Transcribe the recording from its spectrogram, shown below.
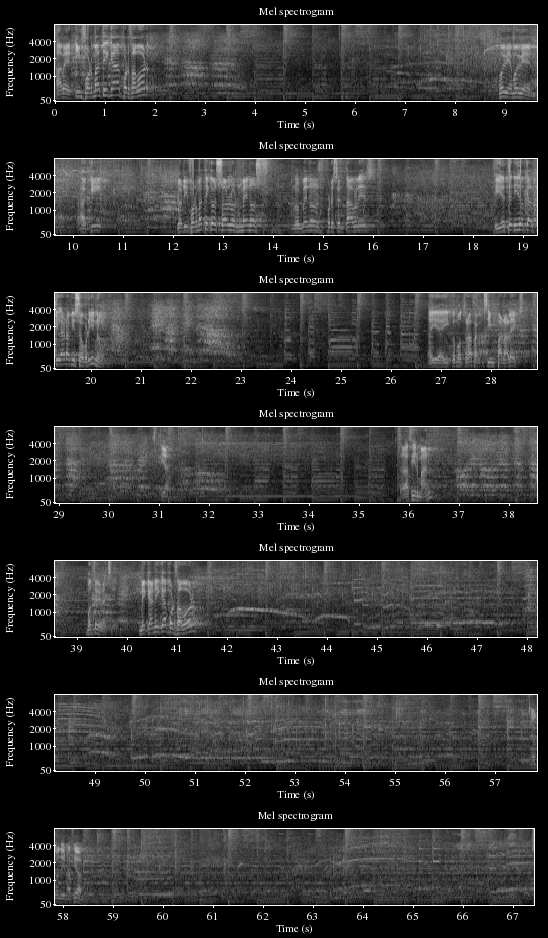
A ver, informática, por favor. Muy bien, muy bien. Aquí los informáticos son los menos, los menos presentables. Y he tenido que alquilar a mi sobrino. Ahí, ahí, cómo traza, sin paralex. Hostia. Se la firman. Molte gracias. Mecánica, por favor. A continuación.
